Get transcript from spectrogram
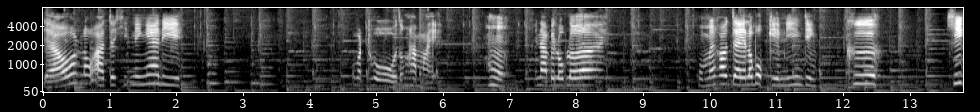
เดี๋ยวเราอาจจะคิดในแง่ดีวัดโถต้องทำใหม่โหไม่น่าไปลบเลย ผมไม่เข้าใจระบบเกมนี้จริง ๆ คือ คลิก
